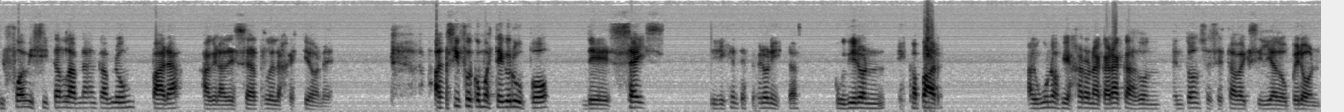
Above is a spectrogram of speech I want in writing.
y fue a visitar la Blanca Bloom para agradecerle las gestiones. Así fue como este grupo de seis dirigentes peronistas pudieron escapar. Algunos viajaron a Caracas, donde entonces estaba exiliado Perón,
